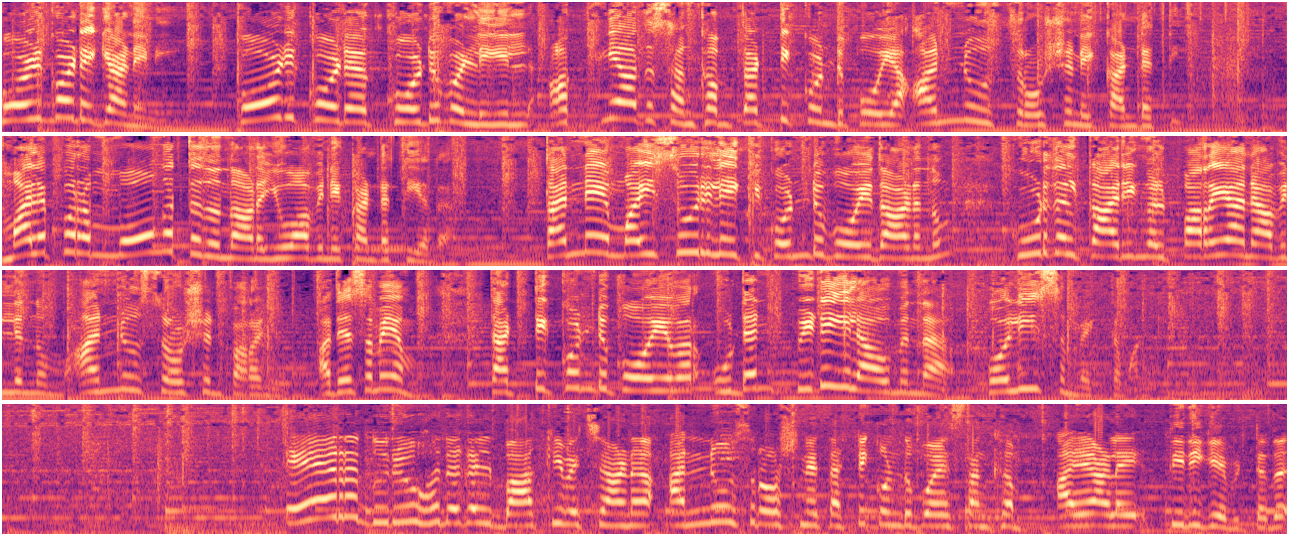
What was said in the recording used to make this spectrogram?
കോഴിക്കോടേക്കാണ് ഇനി കോഴിക്കോട് കൊടുവള്ളിയിൽ അജ്ഞാത സംഘം തട്ടിക്കൊണ്ടുപോയ അന്നൂസ് റോഷനെ കണ്ടെത്തി. മലപ്പുറം മോങ്ങത്ത് നിന്നാണ് യുവാവിനെ കണ്ടെത്തിയത്. തന്നെ മൈസൂരിലേക്ക് കൊണ്ടുപോയതാണെന്നും കൂടുതൽ കാര്യങ്ങൾ പറയാനാവില്ലെന്നും അന്നൂസ് റോഷൻ പറഞ്ഞു. അതേസമയം തട്ടിക്കൊണ്ടുപോയവർ ഉടൻ പിടിയിലാവുമെന്ന് പോലീസും വ്യക്തമാക്കി. ഏറെ ദുരൂഹതകൾ ബാക്കി വെച്ചാണ് അന്നൂസ് റോഷനെ തട്ടിക്കൊണ്ടുപോയ സംഘം അയാളെ തിരികെ വിട്ടത്.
